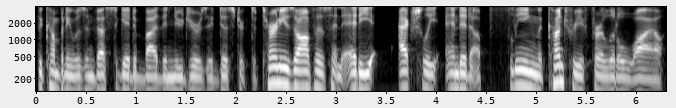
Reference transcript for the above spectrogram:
The company was investigated by the New Jersey District Attorney's Office, and Eddie actually ended up fleeing the country for a little while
